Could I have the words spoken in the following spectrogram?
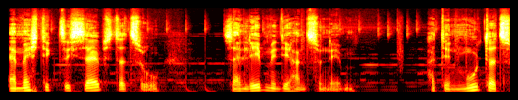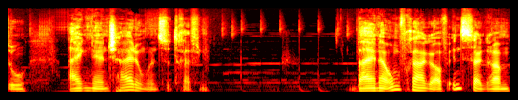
ermächtigt sich selbst dazu, sein Leben in die Hand zu nehmen, hat den Mut dazu, eigene Entscheidungen zu treffen. Bei einer Umfrage auf Instagram,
